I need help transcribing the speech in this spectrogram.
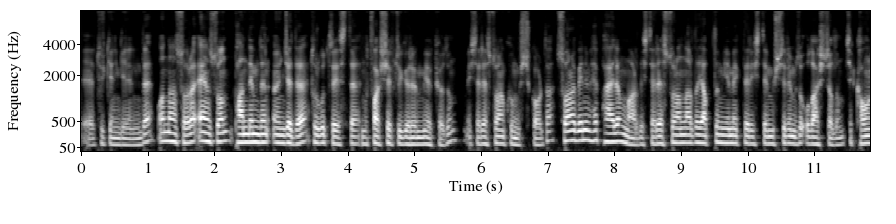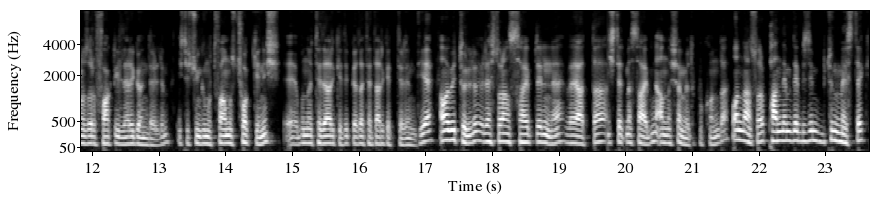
e, Türkiye'nin genelinde. Ondan sonra en son pandemiden önce de Turgut Reis'te mutfak şefliği görevimi yapıyordum. İşte restoran kurmuştuk orada. Sonra benim hep hayalim vardı. İşte restoranlarda yaptığım yemekleri işte müşterimize ulaştıralım. İşte kavanozları farklı illere gönderelim. İşte çünkü mutfağımız çok geniş. E, bunları tedarik edip ya da tedarik ettirelim diye. Ama bir türlü restoran sahiplerine veyahut da işletme sahibine anlaşamıyorduk bu konuda. Ondan sonra pandemide bizim bütün meslek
